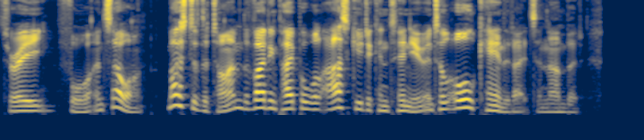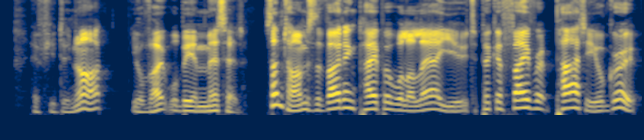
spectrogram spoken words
three, four, and so on. Most of the time, the voting paper will ask you to continue until all candidates are numbered. If you do not, your vote will be omitted. Sometimes the voting paper will allow you to pick a favourite party or group.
